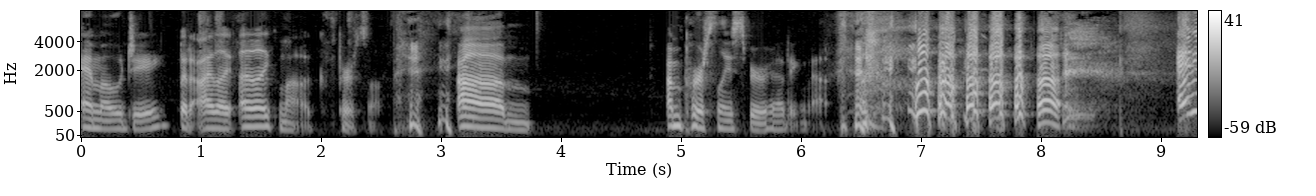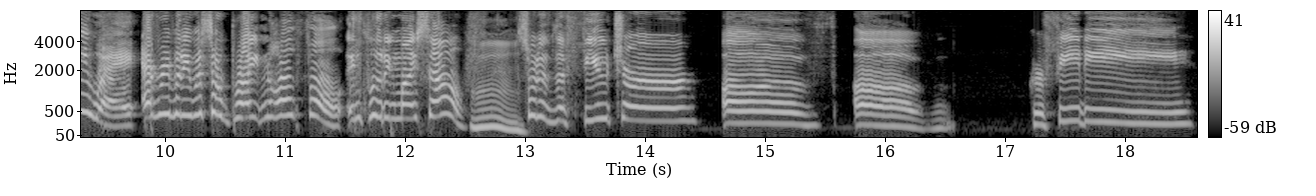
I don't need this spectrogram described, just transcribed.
MOG, but I like I like mug personally. um, I'm personally spearheading that. anyway, everybody was so bright and hopeful, including myself. Sort of the future of of graffiti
